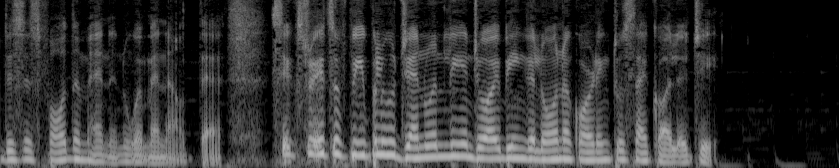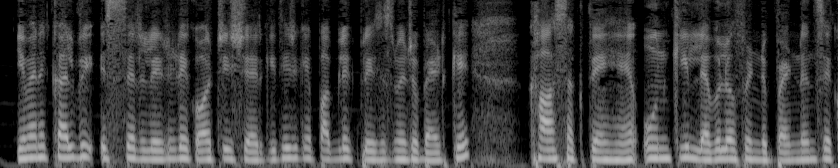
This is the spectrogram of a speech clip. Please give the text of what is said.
this is for the man and women out there six rates of people who genuinely enjoy being alone according to psychology ये मैंने कल भी इससे रिलेटेड एक और चीज़ शेयर की थी कि पब्लिक प्लेसेस में जो बैठ के खा सकते हैं, उनकी लेवल ऑफ़ इंडिपेंडेंस एक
